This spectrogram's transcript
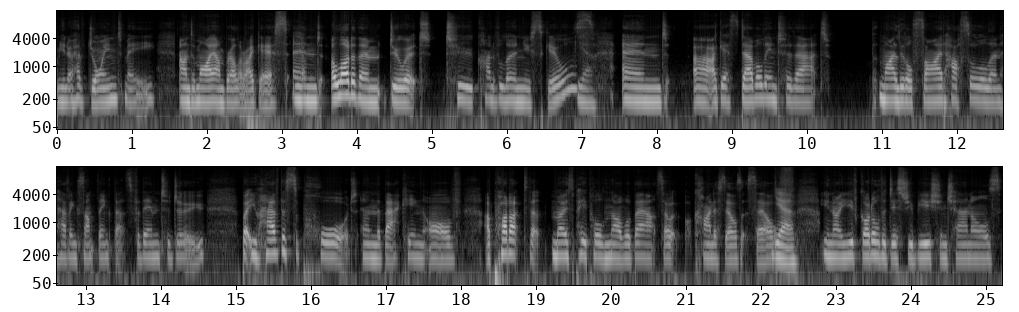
you know, have joined me under my umbrella, I guess. And a lot of them do it to kind of learn new skills Yeah. and uh, I guess dabble into that my little side hustle and having something that's for them to do. But you have the support and the backing of a product that most people know about, so it kind of sells itself. Yeah. You know, you've got all the distribution channels.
